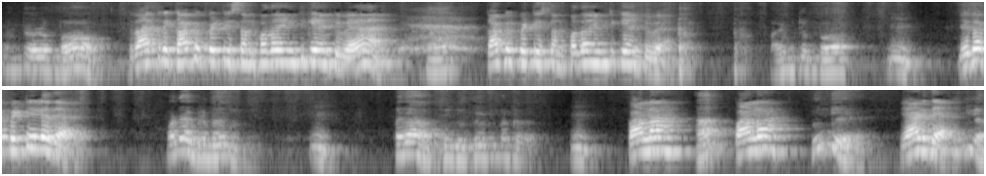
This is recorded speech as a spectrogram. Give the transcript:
అంటారబ్బా రాత్రి కాపీ పెట్టిస్తాను పద ఇంటికి అంటువే? కాపీ పెట్టిస్తాను పద ఇంటికి అంటువే ఏంటబ్బా. ఏదో పెట్టిలేదే. పద ఇప్పుడు పద. పద ఉం. పాలా? పాలా? ఉంది. యాడిదే? ఇంట్లో.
